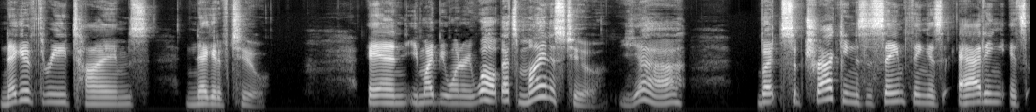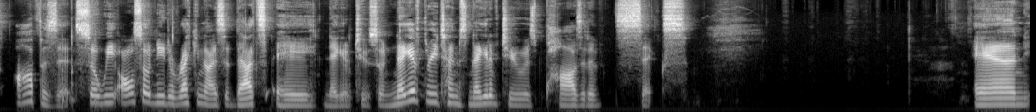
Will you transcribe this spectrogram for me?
Negative 3 times negative 2. And you might be wondering, well, that's minus 2. Yeah, but subtracting is the same thing as adding its opposite. So we also need to recognize that that's a negative 2. So negative 3 times negative 2 is positive 6. And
